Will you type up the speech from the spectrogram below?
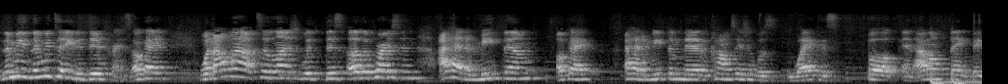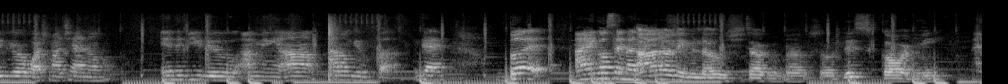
let me let me tell you the difference, okay? When I went out to lunch with this other person, I had to meet them, okay? I had to meet them there. The conversation was whack as fuck, and I don't think baby girl watch my channel. And if you do, I mean, I don't, I don't give a fuck, okay? But I ain't gonna say nothing. I don't even know who she's talking about, so this discard me.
